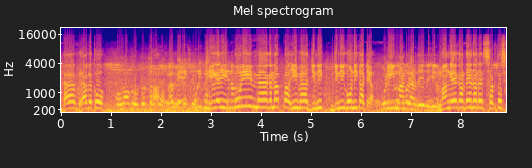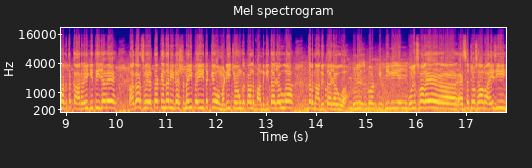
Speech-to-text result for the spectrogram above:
ਇਹ ਇਹ ਵੇਖੋ। ਠੀਕ ਹੈ ਜੀ ਪੂਰੀ ਮੈਂ ਕਹਿੰਦਾ ਭਾਜੀ ਮੈਂ ਜਿੰਨੀ ਜਿੰਨੀ ਕੋ ਨਹੀਂ ਘਟਿਆ ਕੀ ਮੰਗ ਕਰਦੇ ਤੁਸੀਂ ਮੰਗ ਇਹ ਕਰਦੇ ਇਹਨਾਂ ਦੇ ਸਖਤ ਤੋਂ ਸਖਤ ਕਾਰਵਾਈ ਕੀਤੀ ਜਾਵੇ। ਅਗਰ ਸਵੇਰ ਤੱਕ ਇਹਨਾਂ ਦੀ ਅਰੈਸਟ ਨਹੀਂ ਪਈ ਤੇ ਘਿਓ ਮੰਡੀ ਚੌਂਕ ਕੱਲ ਬੰਦ ਕੀਤਾ ਜਾਊਗਾ ਧਰਨਾ ਦਿੱਤਾ ਜਾਊਗਾ। ਪੁਲਿਸ ਰਿਪੋਰਟ ਕੀਤੀ ਗਈ ਹੈ ਜੀ? ਪੁਲਿਸ ਵਾਲੇ ਐਸਐਚਓ ਸਾਹਿਬ ਆਏ ਸੀ।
